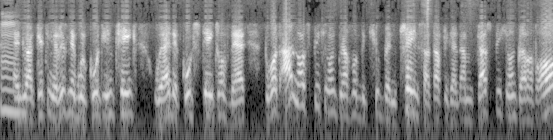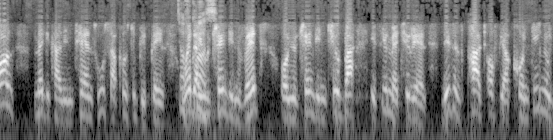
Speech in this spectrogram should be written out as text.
mm. and we are getting a reasonable good intake, we are at a good state of that. Because I'm not speaking on behalf of the Cuban trained South Africans. I'm just speaking on behalf of all medical interns who are supposed to be placed. Of Whether course. you trained in Wits or you trained in Cuba, it's immaterial. This is part of your continued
